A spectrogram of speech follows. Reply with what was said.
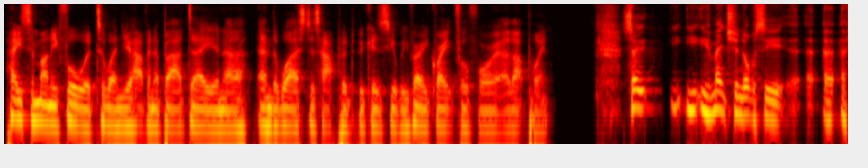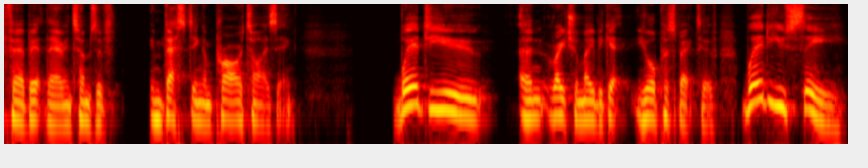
Pay some money forward to when you're having a bad day and uh, and the worst has happened because you'll be very grateful for it at that point. So you've mentioned obviously a, a fair bit there in terms of investing and prioritizing. Where do you and Rachel maybe get your perspective where do you see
